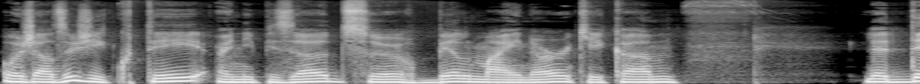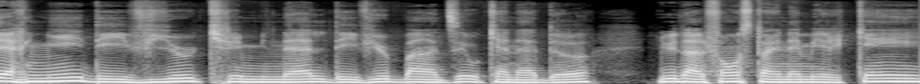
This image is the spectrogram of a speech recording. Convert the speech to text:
Aujourd'hui, j'ai écouté un épisode sur Bill Miner qui est comme le dernier des vieux criminels, des vieux bandits au Canada. Lui, dans le fond, c'est un Américain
